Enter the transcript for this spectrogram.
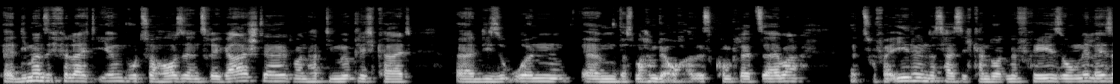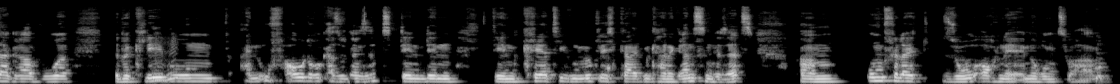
äh, die man sich vielleicht irgendwo zu Hause ins Regal stellt. Man hat die Möglichkeit, äh, diese Uhren, ähm, das machen wir auch alles komplett selber, äh, zu veredeln. Das heißt, ich kann dort eine Fräsung, eine Lasergravur, eine Beklebung, mhm. einen UV-Druck, also da sind den, den, den kreativen Möglichkeiten keine Grenzen gesetzt, ähm, um vielleicht so auch eine Erinnerung zu haben.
